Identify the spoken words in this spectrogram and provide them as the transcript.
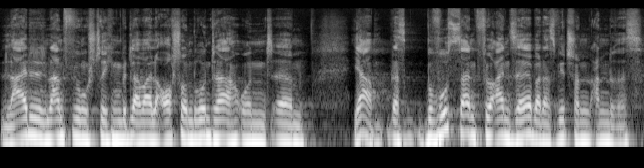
leidet in Anführungsstrichen mittlerweile auch schon drunter. Und ähm, ja, das Bewusstsein für einen selber, das wird schon ein anderes.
